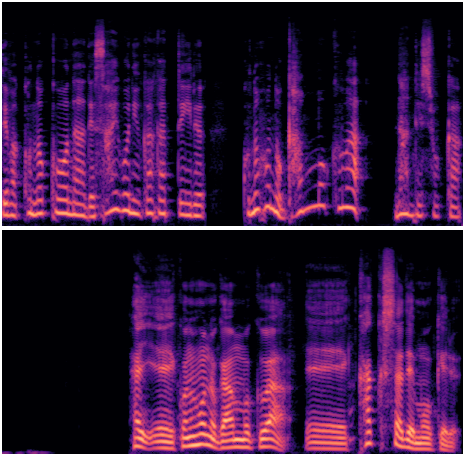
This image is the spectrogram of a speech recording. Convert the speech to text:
では、このコーナーで最後に伺っている、この本の眼目は何でしょうか？はい、えーこの本の眼目は、えー格差で儲ける。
